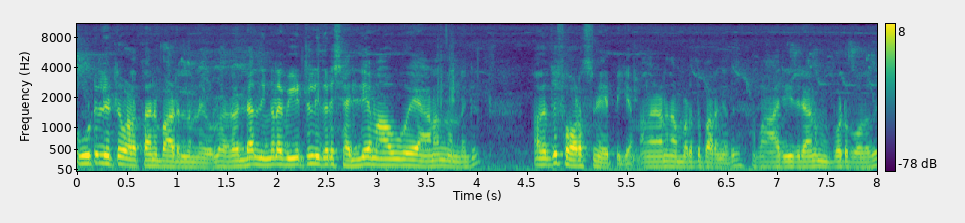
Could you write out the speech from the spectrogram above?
കൂട്ടിലിട്ട് വളർത്താൻ പാടില്ലെന്നേ ഉള്ളൂ. അതല്ല നിങ്ങളുടെ വീട്ടിൽ ഇതൊരു ശല്യമാവുകയാണെന്നുണ്ടെങ്കിൽ അത് ഫോറസ്റ്റിനെ ഏൽപ്പിക്കാം. അങ്ങനെയാണ് നമ്മുടെ അടുത്ത് പറഞ്ഞത്. അപ്പോൾ ആ രീതിയിലാണ് മുമ്പോട്ട് പോകുന്നത്.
